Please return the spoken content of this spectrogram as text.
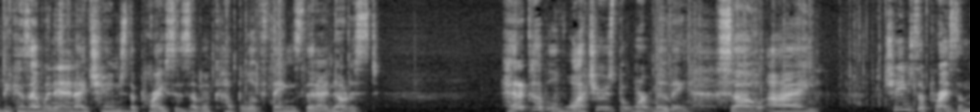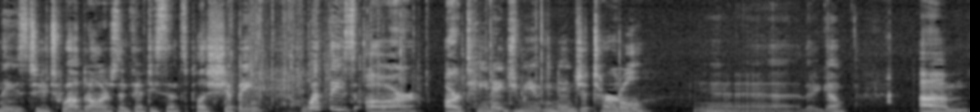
because I went in and I changed the prices of a couple of things that I noticed had a couple of watchers but weren't moving. So I changed the price on these to $12.50 plus shipping. What these are are Teenage Mutant Ninja Turtle. Yeah, there you go. Um,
